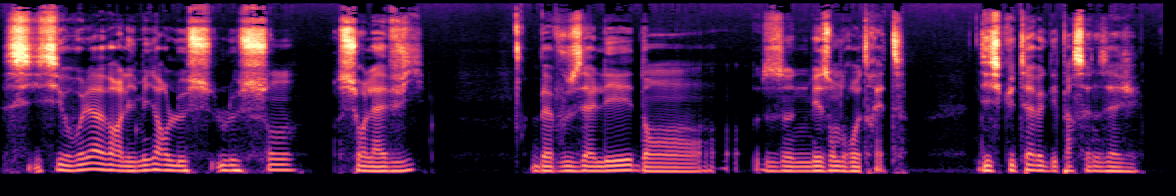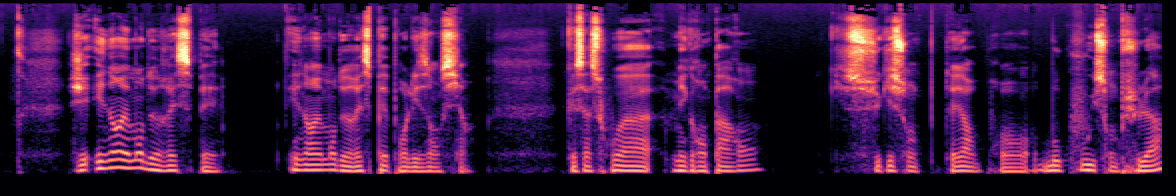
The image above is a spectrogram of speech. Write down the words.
si, si, vous voulez avoir les meilleures leçons sur la vie, bah vous allez dans une maison de retraite, discuter avec des personnes âgées. J'ai énormément de respect, énormément de respect pour les anciens que ça soit mes grands-parents, ceux qui sont d'ailleurs pour beaucoup ils sont plus là,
